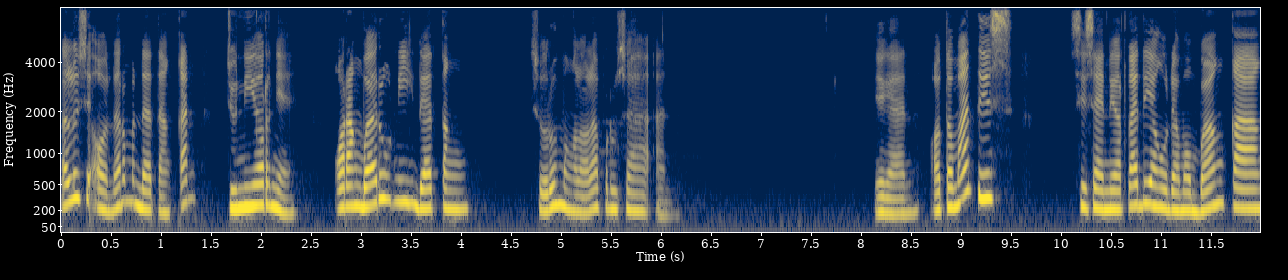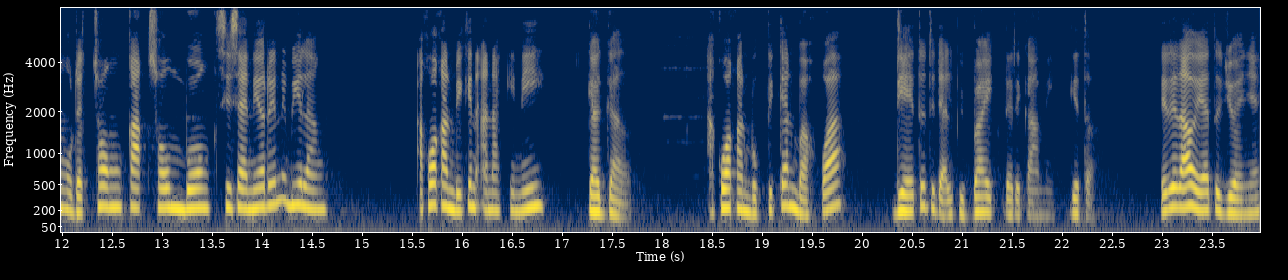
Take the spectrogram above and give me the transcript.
lalu si owner mendatangkan juniornya orang baru nih datang suruh mengelola perusahaan. Ya kan? Otomatis si senior tadi yang udah membangkang, udah congkak, sombong, si senior ini bilang, "Aku akan bikin anak ini gagal. Aku akan buktikan bahwa dia itu tidak lebih baik dari kami." Gitu. Jadi tahu ya tujuannya.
